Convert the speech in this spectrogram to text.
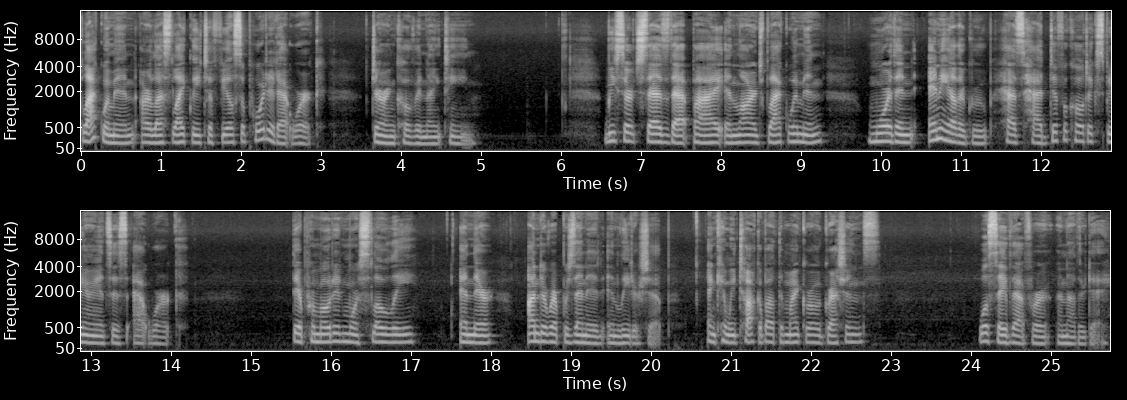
Black women are less likely to feel supported at work during COVID 19. Research says that by and large, Black women, more than any other group, has had difficult experiences at work. They're promoted more slowly and they're underrepresented in leadership. And can we talk about the microaggressions? We'll save that for another day.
